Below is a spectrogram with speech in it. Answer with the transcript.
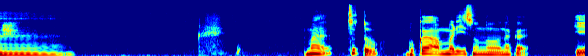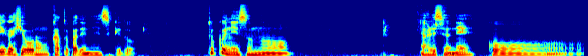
て。んまあ、ちょっと僕はあんまりその、なんか映画評論家とかでないですけど、特にその、あれですよね、こう、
